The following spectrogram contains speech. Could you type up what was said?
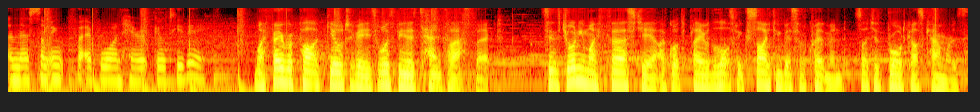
and there's something for everyone here at Guild TV. My favourite part of Guild TV has always been the technical aspect. Since joining my first year, I've got to play with lots of exciting bits of equipment, such as broadcast cameras.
